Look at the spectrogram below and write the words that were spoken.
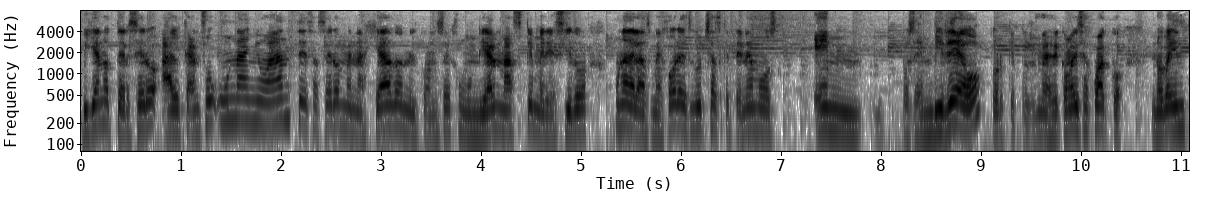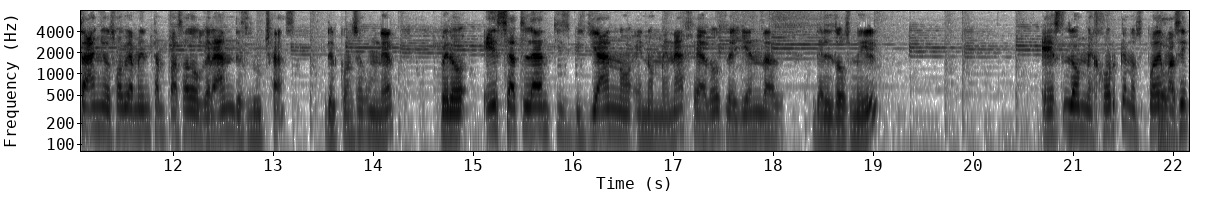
Villano Tercero alcanzó un año antes a ser homenajeado en el Consejo Mundial, más que merecido, una de las mejores luchas que tenemos en, pues en video, porque pues como dice Juaco, 90 años obviamente han pasado grandes luchas del Consejo Mundial, pero ese Atlantis villano en homenaje a dos leyendas del 2000 es lo mejor que nos pueden así.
